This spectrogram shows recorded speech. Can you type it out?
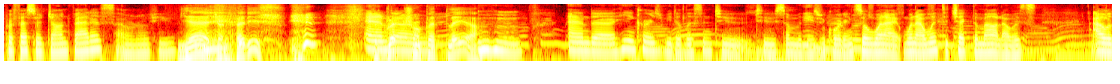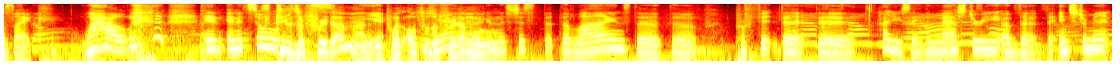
Professor John Faddis. I don't know if you. Yeah, John Faddis, the great um, trumpet player. mhm. And uh, he encouraged me to listen to to some of these recordings. So when I when I went to check them out, I was I was like, wow, and, and it's so Still the freedom? It was also the yeah, freedom who- and it's just the, the lines, the the profi- the the how do you say the mastery of the the instrument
